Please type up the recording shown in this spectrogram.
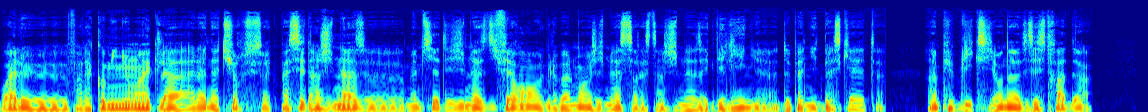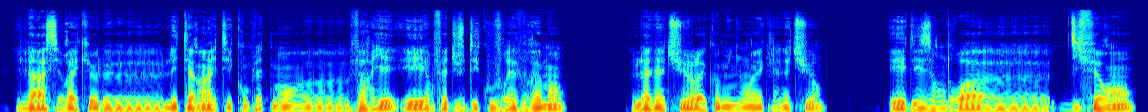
ouais, le, enfin, la communion avec la, nature, parce que c'est vrai que passer d'un gymnase, euh, même s'il y a des gymnases différents, hein, globalement, un gymnase, ça reste un gymnase avec des lignes, euh, deux paniers de basket, un public s'il y en a, des estrades. Là, c'est vrai que le, les terrains étaient complètement euh, variés et en fait, je découvrais vraiment la nature, la communion avec la nature et des endroits euh, différents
